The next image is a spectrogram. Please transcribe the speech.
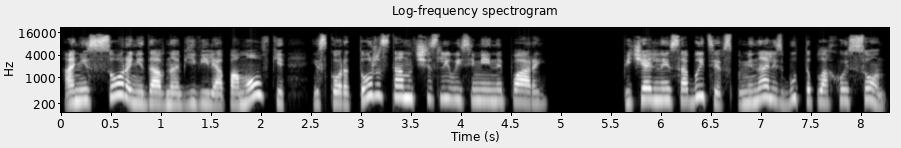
они с Сора недавно объявили о помолвке и скоро тоже станут счастливой семейной парой. Печальные события вспоминались будто плохой сон,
